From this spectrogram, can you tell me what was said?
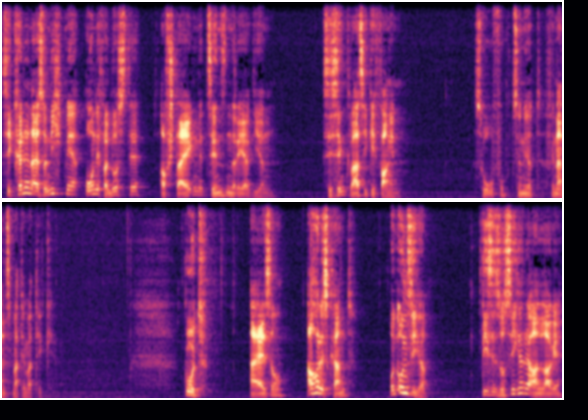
Sie können also nicht mehr ohne Verluste auf steigende Zinsen reagieren. Sie sind quasi gefangen. So funktioniert Finanzmathematik. Gut, also auch riskant und unsicher. Diese so sichere Anlage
